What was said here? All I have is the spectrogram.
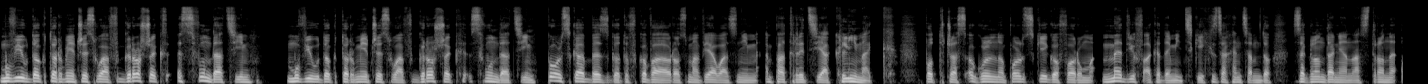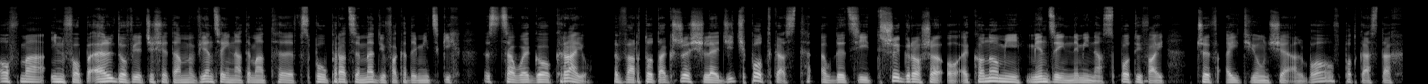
Mówił dr Mieczysław Groszek z Fundacji Mówił dr Mieczysław Groszek z Fundacji Polska Bezgotówkowa. Rozmawiała z nim Patrycja Klimek. Podczas ogólnopolskiego forum mediów akademickich zachęcam do zaglądania na stronę ofma.info.pl. Dowiecie się tam więcej na temat współpracy mediów akademickich z całego kraju. Warto także śledzić podcast audycji 3 grosze o ekonomii, m.in. na Spotify czy w iTunesie albo w podcastach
